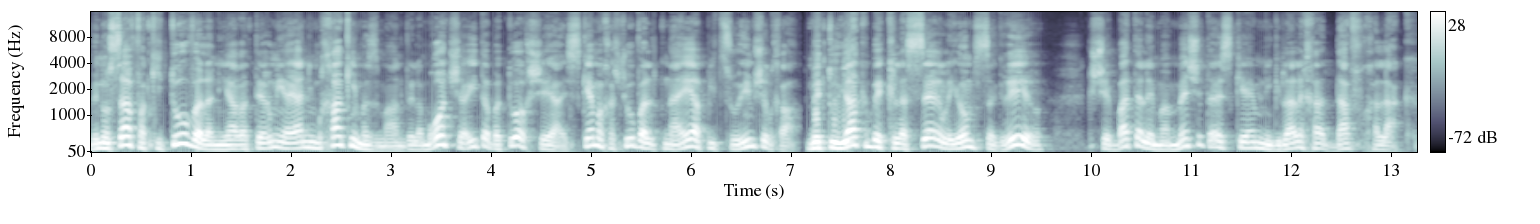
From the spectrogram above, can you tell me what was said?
בנוסף, הכיתוב על הנייר הטרמי היה נמחק עם הזמן, ולמרות שהיית בטוח שההסכם החשוב על תנאי הפיצויים שלך מתויק בקלסר ליום סגריר, כשבאת לממש את ההסכם נגלה לך דף חלק.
